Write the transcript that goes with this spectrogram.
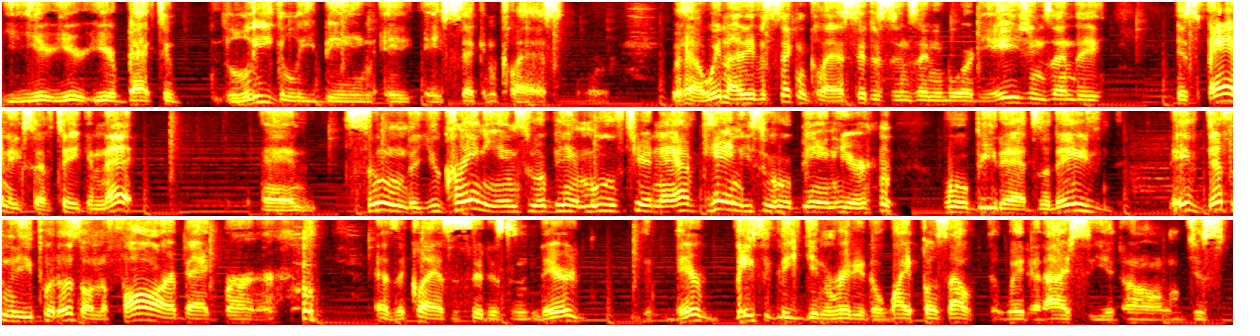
you're you're, you're back to legally being a, a second class well we're not even second class citizens anymore the asians and the Hispanics have taken that. And soon the Ukrainians who are being moved here and the Afghanis who are being here will be that. So they've they've definitely put us on the far back burner as a class of citizen. They're they're basically getting ready to wipe us out the way that I see it. Um, just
